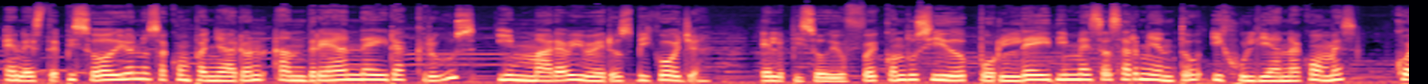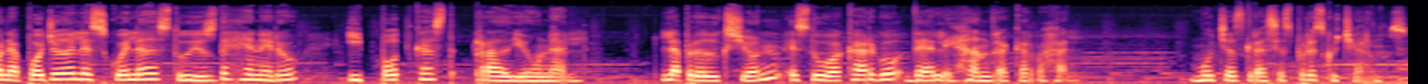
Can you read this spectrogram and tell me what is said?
En este episodio nos acompañaron Andrea Neira Cruz y Mara Viveros Vigoya. El episodio fue conducido por Lady Mesa Sarmiento y Juliana Gómez, con apoyo de la Escuela de Estudios de Género y Podcast Radio UNAL. La producción estuvo a cargo de Alejandra Carvajal. Muchas gracias por escucharnos.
